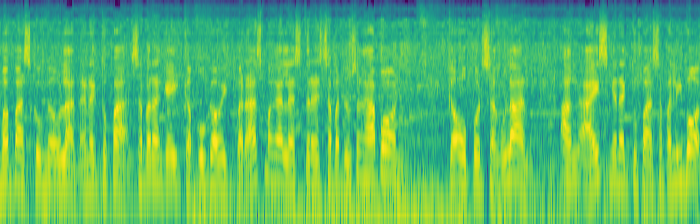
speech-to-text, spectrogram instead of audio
mabasko nga ulan ang nagtupa sa barangay Kabugaw Igbaras mga alas 3 sa badusang hapon. Kaupod sang ulan, ang ice nga nagtupa sa palibot.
